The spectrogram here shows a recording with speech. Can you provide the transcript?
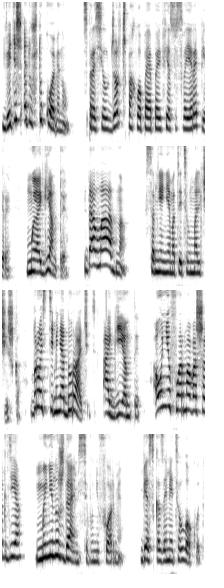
«Видишь эту штуковину?» — спросил Джордж, похлопая по эфесу своей рапиры. «Мы агенты». «Да ладно!» — сомнением ответил мальчишка. «Бросьте меня дурачить. Агенты. А униформа ваша где?» «Мы не нуждаемся в униформе», — веско заметил Локвуд.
